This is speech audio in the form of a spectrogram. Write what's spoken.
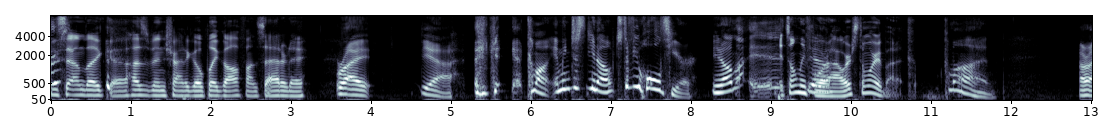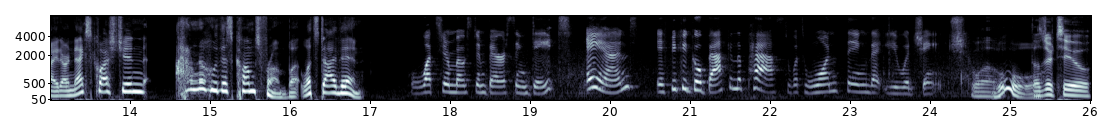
you sound like a husband trying to go play golf on Saturday. Right. Yeah. Come on. I mean, just, you know, just a few holes here. You know, I'm not, eh, It's only four Yeah. hours. Don't worry about it. come on. All right. Our next question. I don't know who this comes from, but let's dive in. What's your most embarrassing date? And if you could go back in the past, what's one thing that you would change? Whoa. Ooh. Those are two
